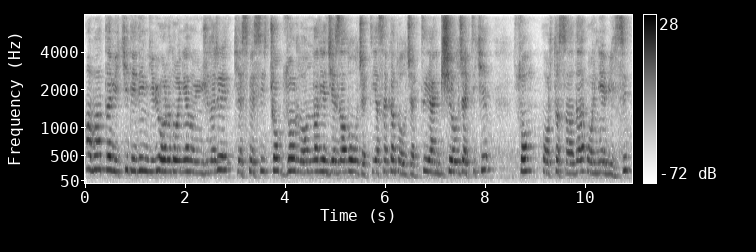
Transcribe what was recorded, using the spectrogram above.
Ama tabii ki dediğim gibi orada oynayan oyuncuları kesmesi çok zordu. Onlar ya cezalı olacaktı ya sakat olacaktı. Yani bir şey olacaktı ki sol orta sahada oynayabilsin.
